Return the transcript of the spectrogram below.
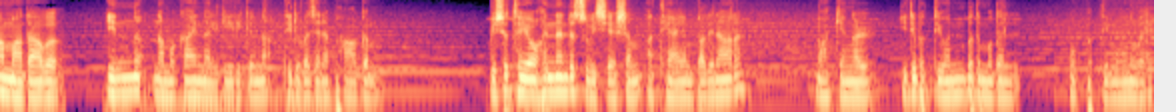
മാതാവ് ഇന്ന് നമുക്കായി നൽകിയിരിക്കുന്ന തിരുവചന ഭാഗം വിശുദ്ധ യോഹന്നന്റെ സുവിശേഷം അധ്യായം പതിനാറ് വാക്യങ്ങൾ ഇരുപത്തിയൊൻപത് മുതൽ മുപ്പത്തിമൂന്ന് വരെ.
